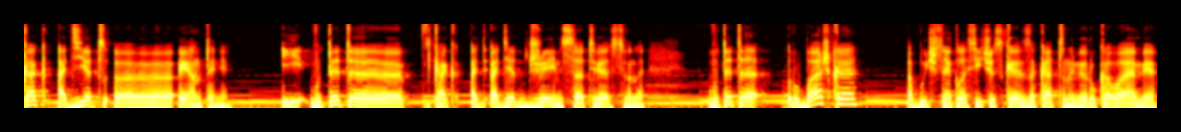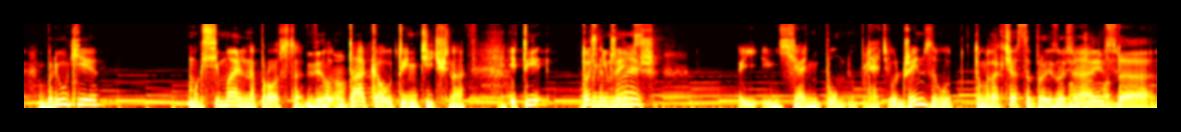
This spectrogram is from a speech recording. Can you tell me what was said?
как одет э, Энтони. И вот это, как од- одет Джеймс, соответственно. Вот эта рубашка, обычная классическая, с закатанными рукавами, брюки, максимально просто. Вино. Ну, так аутентично. И ты Точно понимаешь... Я не помню, блядь. Вот Джеймс зовут. То мы так часто произносим Да, Джеймс. Ну да.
